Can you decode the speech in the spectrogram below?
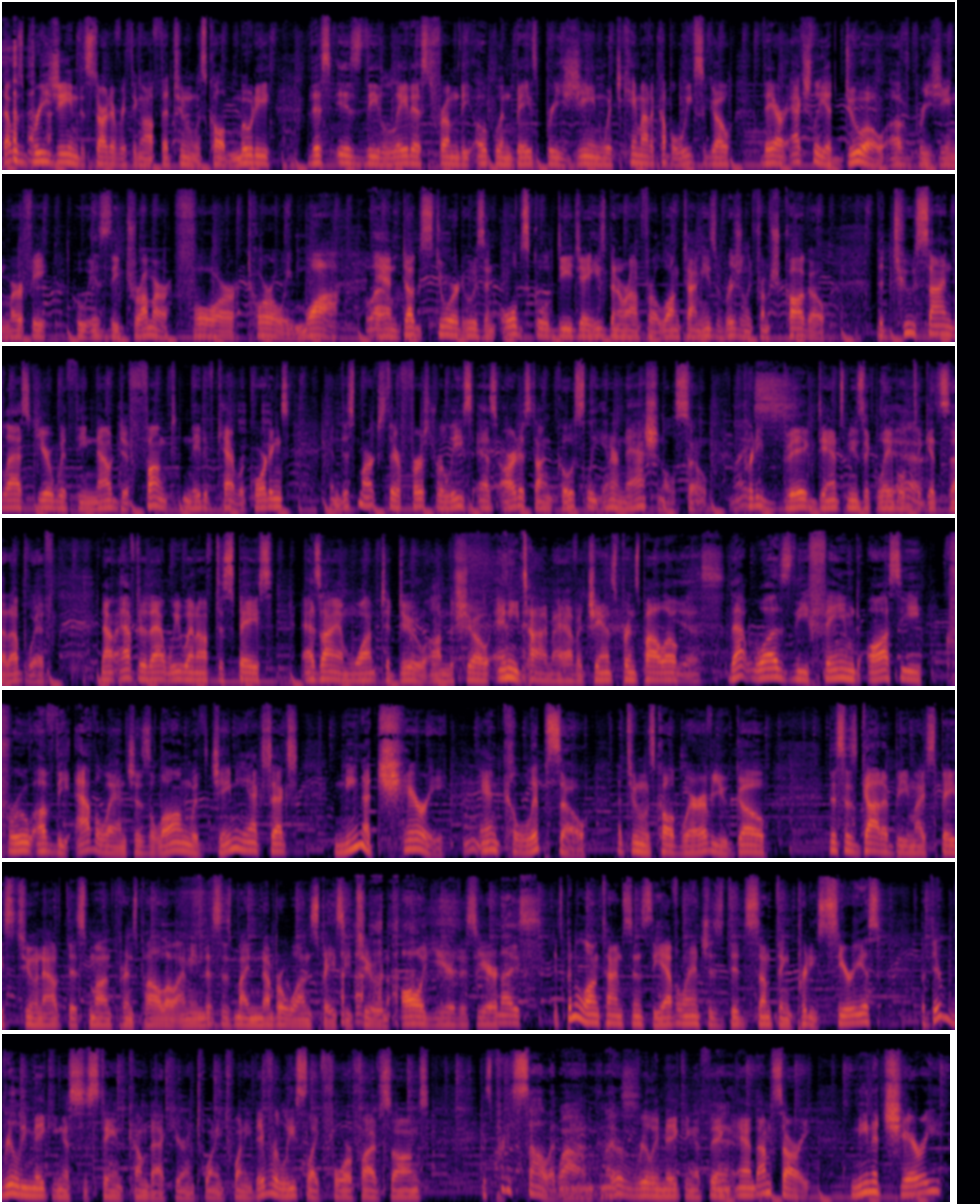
That was Brijean to start everything off. That tune was called Moody. This is the latest from the Oakland based Brijean, which came out a couple weeks ago. They are actually a duo of Brijean Murphy, who is the drummer for Toro y Moi, Wow. and Doug Stewart, who is an old school DJ. He's been around for a long time. He's originally from Chicago. The two signed last year with the now defunct Native Cat Recordings, and this marks their first release as artist on Ghostly International. So, pretty big dance music label Yeah. to get set up with. Now, after that, we went off to space, as I am wont to do on the show anytime I have a chance, Prince Paolo. Yes. That was the famed Aussie crew of the Avalanches, along with Jamie XX, Neneh Cherry, Hmm. and Calypso. That tune was called Wherever You Go. This has got to be my space tune out this month, Prince Paolo. I mean, this is my number one spacey tune all year this year. Nice. It's been a long time since the Avalanches did something pretty serious, but they're really making a sustained comeback here in 2020. They've released like four or five songs. It's pretty solid, Wow, man. nice. They're really making a thing. Yeah. And I'm sorry, Neneh Cherry,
